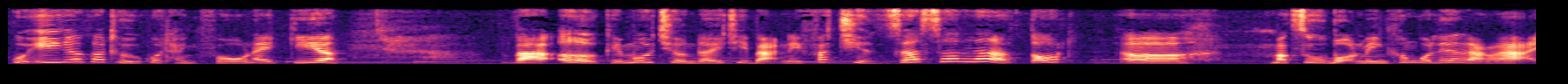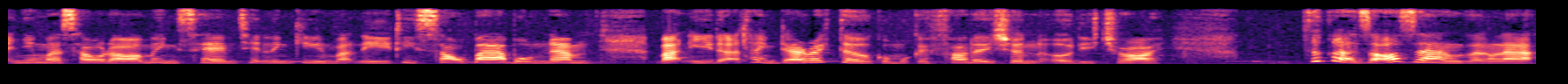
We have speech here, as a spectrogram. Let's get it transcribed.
quỹ các, các thứ của thành phố này kia. Và ở cái môi trường đấy thì bạn ấy phát triển rất rất rất là tốt. Uh, mặc dù bọn mình không có liên lạc lại nhưng mà sau đó mình xem trên LinkedIn bạn ý thì sau 3 4 năm bạn ý đã thành director của một cái foundation ở Detroit. Rất là rõ ràng rằng là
